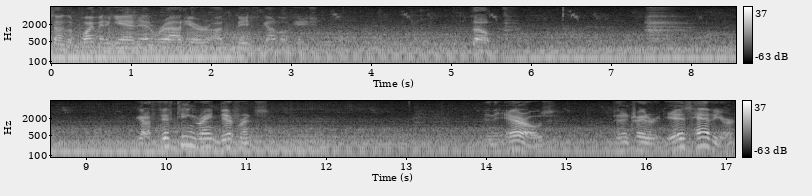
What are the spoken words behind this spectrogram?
son's appointment again, and we're out here on the base gun location. So, we got a 15 grain difference in the arrows penetrator is heavier,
